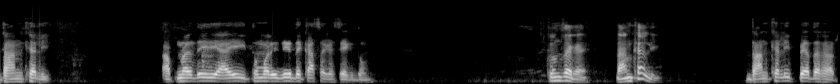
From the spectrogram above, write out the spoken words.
ধানখালি। আপনাদের এই- এই তোমার এই জায়গাতে কাছাকাছি একদম। কোন জায়গায়? ধানখালি? ধানখালি পেদারহাট।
